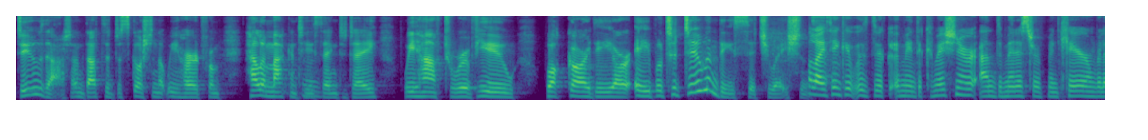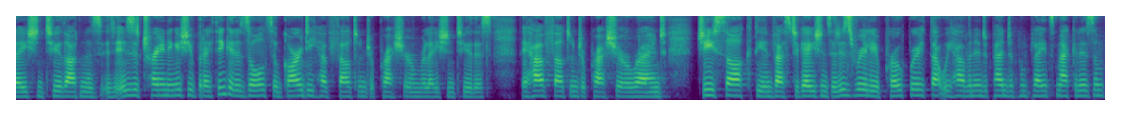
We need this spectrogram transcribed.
do that. And that's a discussion that we heard from Helen McEntee mm. saying today. We have to review what Gardaí are able to do in these situations. Well, I think it was the, I mean, the Commissioner and the Minister have been clear in relation to that, and it is a training issue, but I think it is also Gardaí have felt under pressure in relation to this. They have felt under pressure around GSOC, the investigations. It is really appropriate that we have an independent complaints mechanism,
